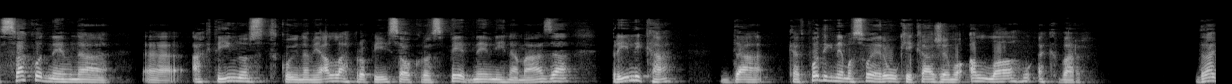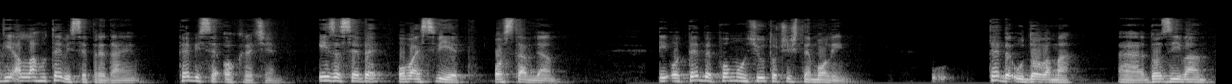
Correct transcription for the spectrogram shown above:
svakodnevna aktivnost koju nam je Allah propisao kroz pet dnevnih namaza prilika da kad podignemo svoje ruke kažemo Allahu akbar dragi Allahu tebi se predajem tebi se okrećem i za sebe ovaj svijet ostavljam i od tebe pomoć i utočište molim. Tebe u dovama dozivam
